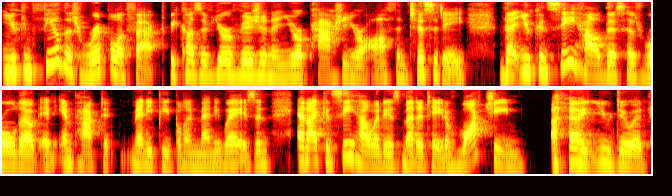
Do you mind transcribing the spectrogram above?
you can feel this ripple effect because of your vision and your passion your authenticity that you can see how this has rolled out and impacted many people in many ways and and I can see how it is meditative. Watching uh, you do it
